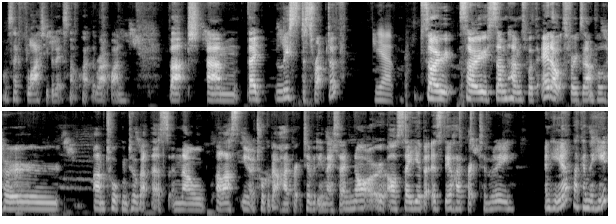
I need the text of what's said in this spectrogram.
I'll say flighty, but that's not quite the right one. But um, they're less disruptive yeah. so so sometimes with adults for example who i'm talking to about this and they'll i'll ask you know talk about hyperactivity and they say no. I'll say yeah but is there hyperactivity in here like in the head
